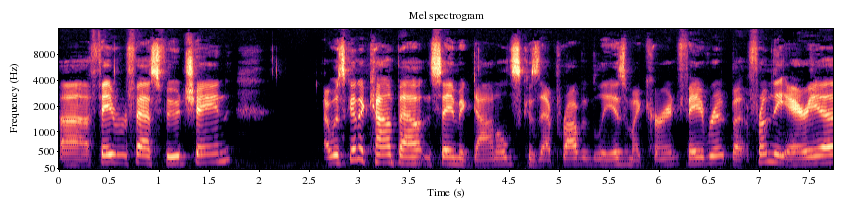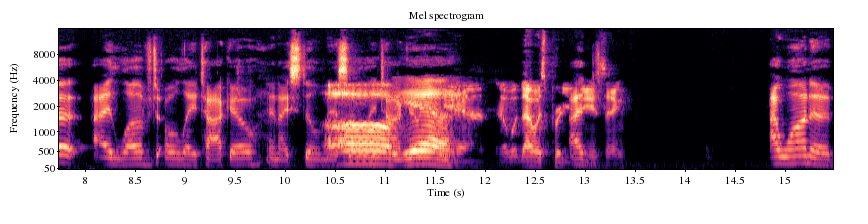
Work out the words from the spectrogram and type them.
Uh, favorite fast food chain. I was gonna comp out and say McDonald's because that probably is my current favorite. But from the area, I loved Ole Taco, and I still miss Ole Oh Taco. yeah. yeah, that, that was pretty amazing. I want a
